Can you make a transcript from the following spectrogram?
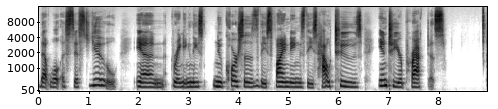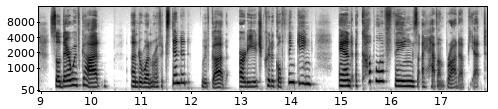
that will assist you in bringing these new courses, these findings, these how to's into your practice. So there we've got Under One Roof Extended, we've got RDH Critical Thinking, and a couple of things I haven't brought up yet.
